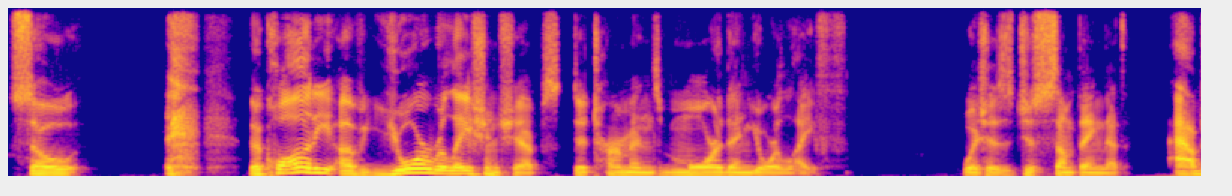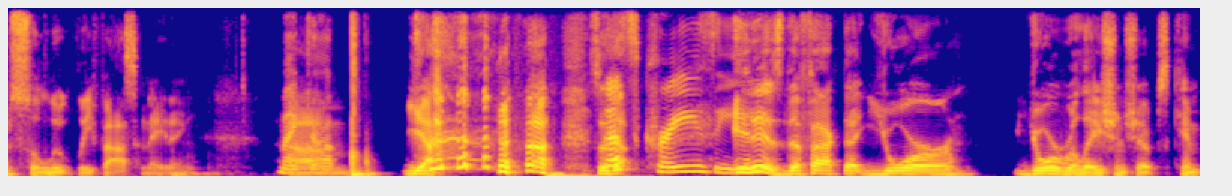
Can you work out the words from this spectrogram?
So, the quality of your relationships determines more than your life, which is just something that's absolutely fascinating. Drop. Um, yeah. so that, That's crazy. it is the fact that your your relationships can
